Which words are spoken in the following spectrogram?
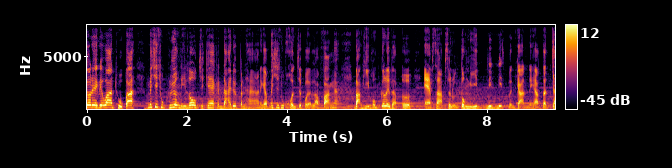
ก็เรียกได้ว่าถูกป่ะไม่ใช่ทุกเรื่องในโลกจะแก้กันได้ด้วยปัญหานะครับไม่ใช่ทุกคนจะเปิดรับฟังอะบางทีผมก็เลยแบบเออแอบสนับสนุนตรงนี้นิดๆเหมือนกันนะครับแต่ใจ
